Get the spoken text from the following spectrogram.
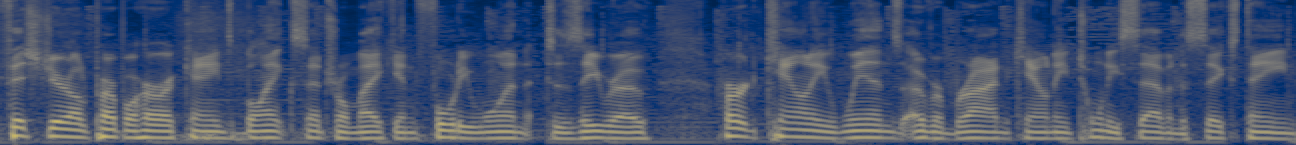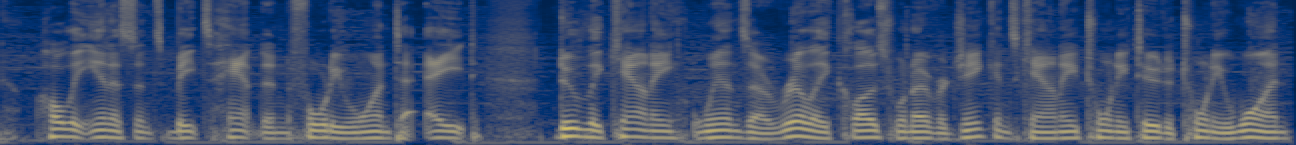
Fitzgerald Purple Hurricanes blank Central Macon 41 to 0. Heard County wins over Bryan County 27 to 16. Holy Innocents beats Hampton 41 to 8. Dooly County wins a really close one over Jenkins County 22 to 21.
